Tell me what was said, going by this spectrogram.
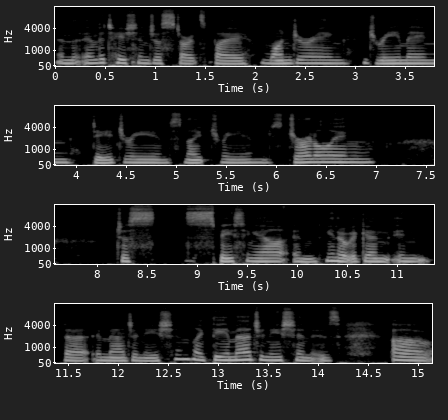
and the invitation just starts by wondering, dreaming, daydreams, night dreams, journaling, just spacing out, and you know, again, in that imagination. Like the imagination is, uh,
